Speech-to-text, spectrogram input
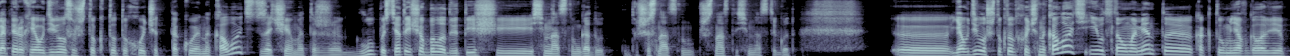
во-первых, я удивился, что кто-то хочет такое наколоть. Зачем? Это же глупость. Это еще было в 2017 году, 16-17 год. Э, Я удивился, что кто-то хочет наколоть, и вот с того момента как-то у меня в голове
